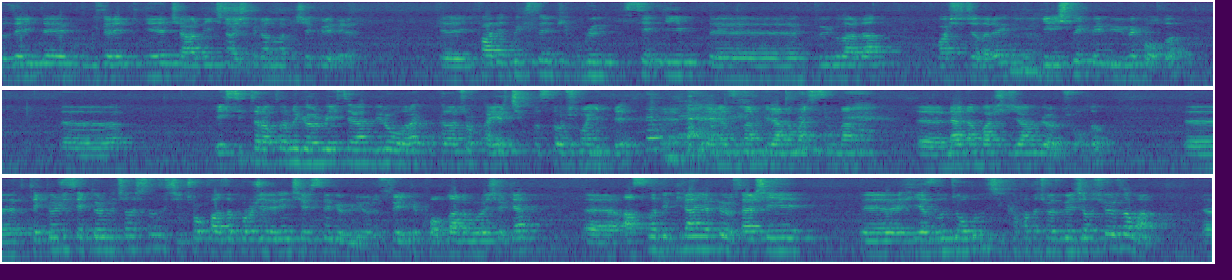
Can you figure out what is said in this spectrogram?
Özellikle bu güzel etkinliğe çağırdığı için Ayşegül Hanım'a teşekkür ederim. Ee, ifade etmek isterim ki bugün hissettiğim e, duygulardan başlıcaları gelişmek ve büyümek oldu. Ee, eksik taraflarını görmeyi seven biri olarak bu kadar çok hayır çıkması da hoşuma gitti. Ee, en azından planlama açısından e, nereden başlayacağımı görmüş oldum. Ee, teknoloji sektöründe çalıştığımız için çok fazla projelerin içerisine gömülüyoruz. Sürekli kodlarla uğraşırken e, aslında bir plan yapıyoruz. Her şeyi e, yazılımcı olduğumuz için kafada çözmeye çalışıyoruz ama e,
